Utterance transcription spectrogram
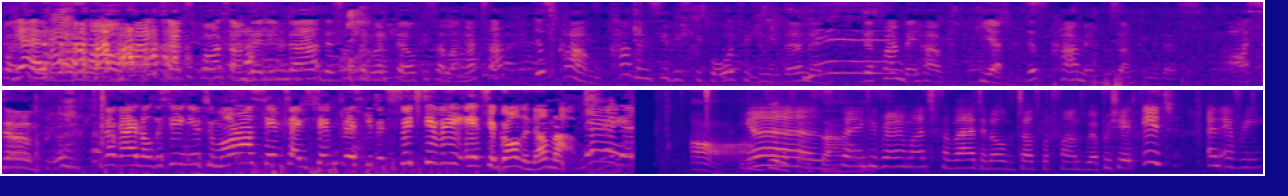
then Witi. Yes. Hi, Chat Sports. I'm Belinda, the social welfare officer Langata. Just come, come and see these people, what we do with them, and the fun they have here. Just come and do something with us. Awesome. So guys, I'll be seeing you tomorrow, same time, same place. Keep it Switch TV. It's your girl, Anama. oh Yes, beautiful sound. thank you very much for that and all the Chatspot fans. We appreciate each and every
